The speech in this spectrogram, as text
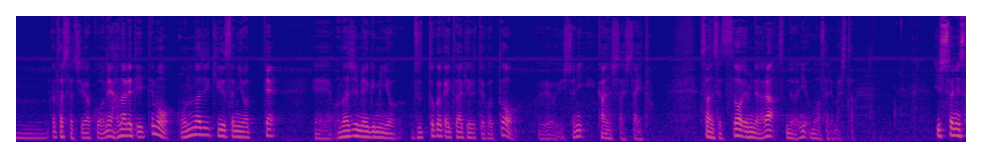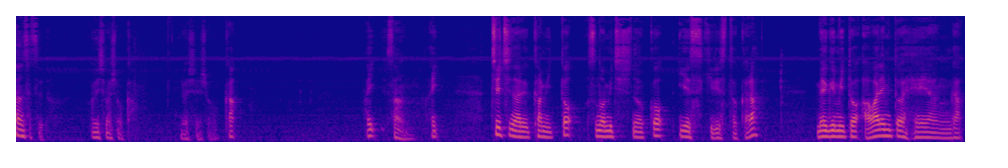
うん私たちがこうね離れていても同じキリストによって、えー、同じ恵みをずっとこれからいただけるということを一緒に感謝したいと3節を読みながらそのように思わされました。一緒に3節お読みしましょうか。よろしいでしょうか。はい、3。はい。父なる神とその道父の子イエス・キリストから恵みと憐れみと平安が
